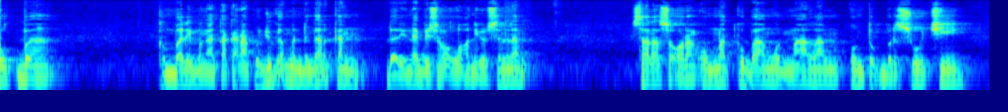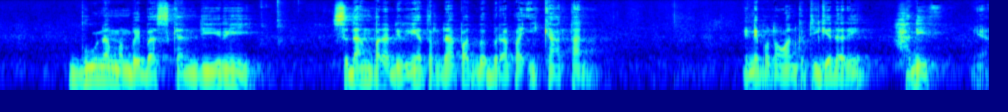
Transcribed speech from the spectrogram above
Uqbah kembali mengatakan aku juga mendengarkan dari Nabi Shallallahu Alaihi Wasallam salah seorang umatku bangun malam untuk bersuci guna membebaskan diri sedang pada dirinya terdapat beberapa ikatan ini potongan ketiga dari hadis ya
